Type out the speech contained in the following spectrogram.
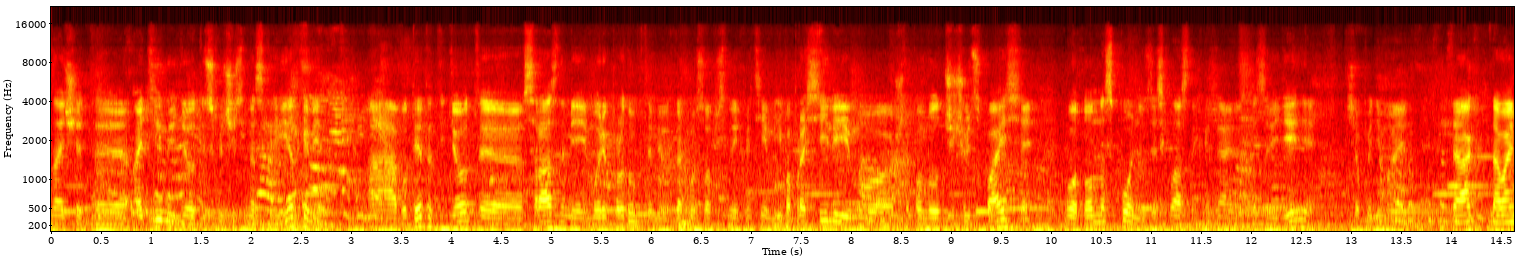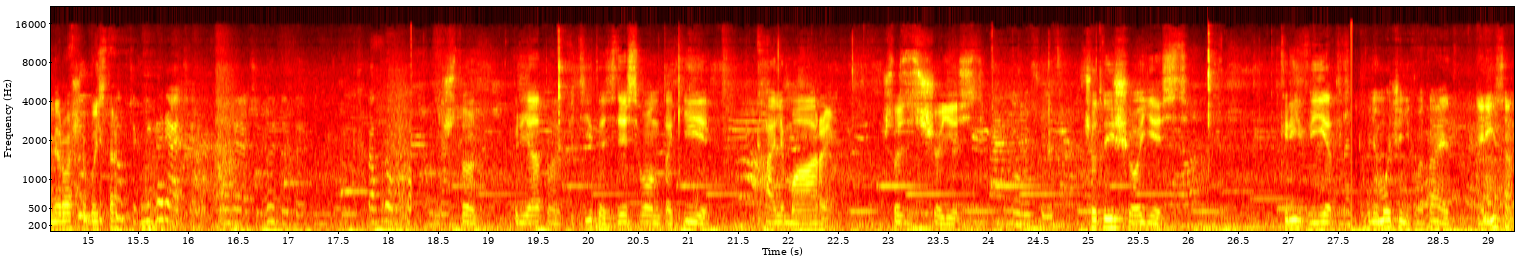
Значит, э, один идет исключительно с креветками, а вот этот идет э, с разными морепродуктами, вот как мы, собственно, и хотим. И попросили его, чтобы он был чуть-чуть спайси. Вот, но он нас понял. Здесь классный хозяин этого заведения. Все понимает. Так, давай, Мироша, быстро. Супчик, не горячий, не горячий. Дуй, дуй, дуй. Попробуй. Ну Что, приятного аппетита. Здесь вон такие кальмары. Что здесь еще есть? Ну. Что-то еще есть. Креветки. В нем очень не хватает риса.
